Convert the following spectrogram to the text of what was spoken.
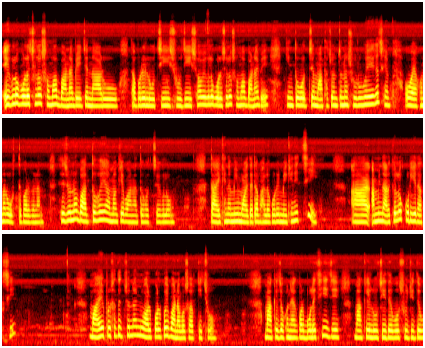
এগুলো বলেছিল সোমা বানাবে যে নাড়ু, তারপরে লুচি, সুজি, সব এগুলো বলেছিল সোমা বানাবে। কিন্তু ওর যে মাথা যন্ত্রণা শুরু হয়ে গেছে, ও এখন আর উঠতে পারবে না। সেজন্য বাধ্য হয়ে আমাকে বানাতে হচ্ছে এগুলো। তা এখানে আমি ময়দাটা ভালো করে মেখে নিচ্ছি। আর আমি নারকেলও কুড়িয়ে রাখছি। মায়ের প্রসাদের জন্য আমি অল্প অল্পই বানাবো সব কিছু মাকে যখন একবার বলেছি যে, মাকে লুচি দেব, সুজি দেব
